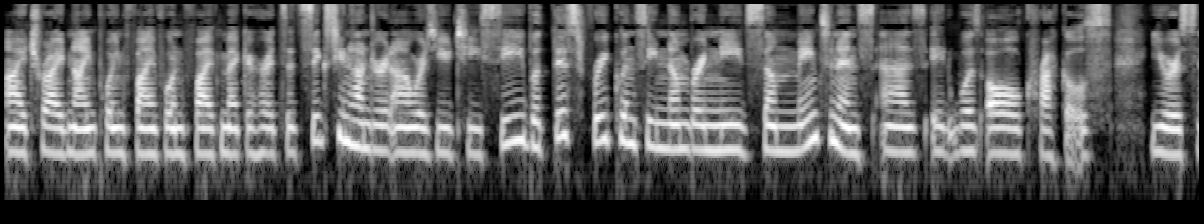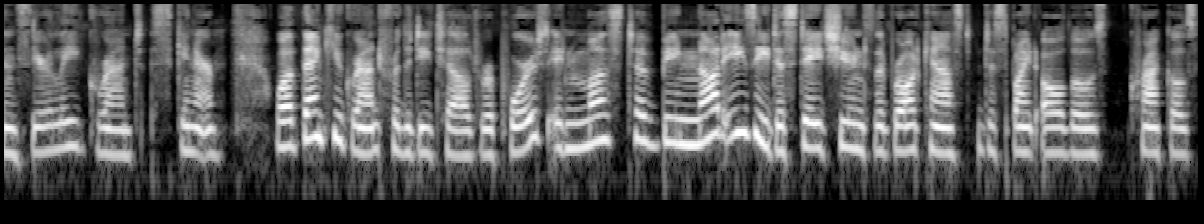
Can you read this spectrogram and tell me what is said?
I tried 9.515 megahertz at 1600 hours UTC, but this frequency number needs some maintenance as it was all crackles. Yours sincerely, Grant Skinner. Well, thank you, Grant, for the detailed report. It must have been not easy to stay tuned to the broadcast despite all those crackles.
